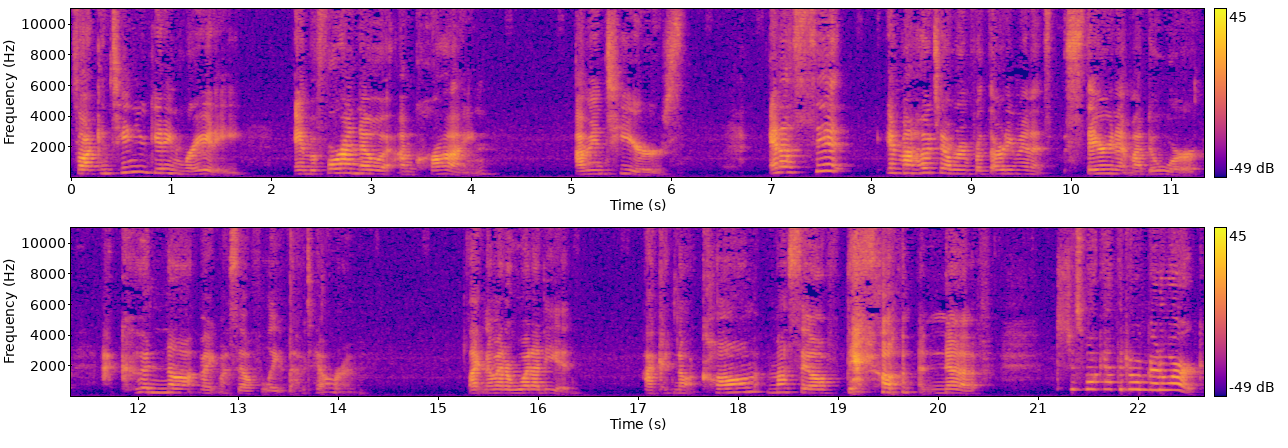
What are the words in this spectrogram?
So I continue getting ready, and before I know it, I'm crying. I'm in tears. And I sit in my hotel room for 30 minutes staring at my door. I could not make myself leave the hotel room. Like, no matter what I did, I could not calm myself down enough to just walk out the door and go to work.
